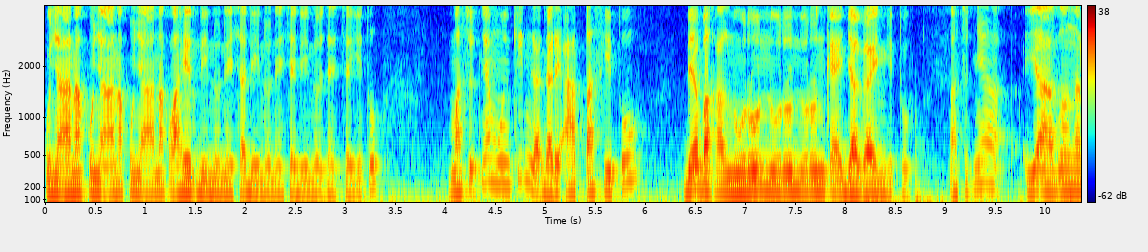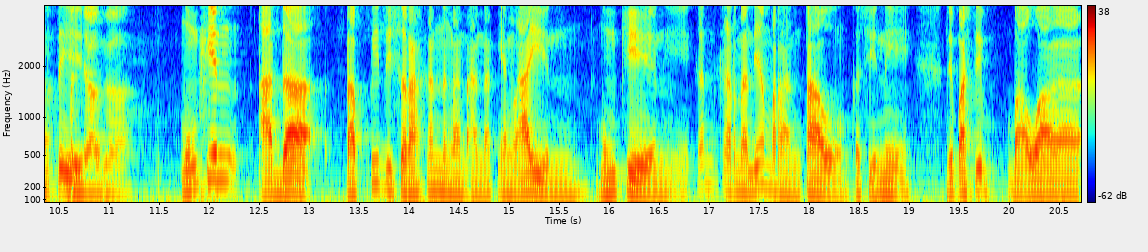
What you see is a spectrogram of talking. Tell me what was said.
punya anak punya anak punya anak lahir di Indonesia di Indonesia di Indonesia gitu maksudnya mungkin nggak dari atas gitu dia bakal nurun nurun nurun kayak jagain gitu. Maksudnya iya gua ngerti. penjaga. Mungkin ada tapi diserahkan dengan anak yang lain. Mungkin. Kan karena dia merantau ke sini. Dia pasti bawa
